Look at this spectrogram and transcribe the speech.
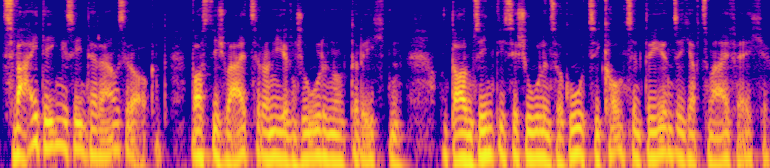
zwei Dinge sind herausragend, was die Schweizer an ihren Schulen unterrichten. Und darum sind diese Schulen so gut. Sie konzentrieren sich auf zwei Fächer.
